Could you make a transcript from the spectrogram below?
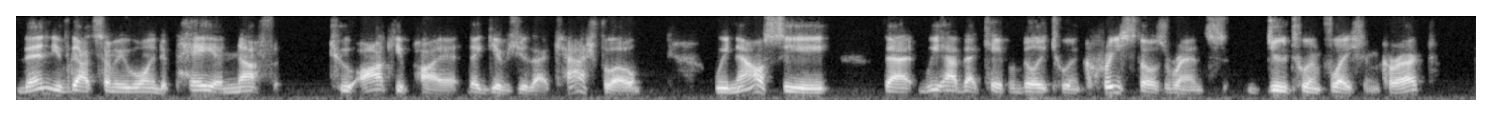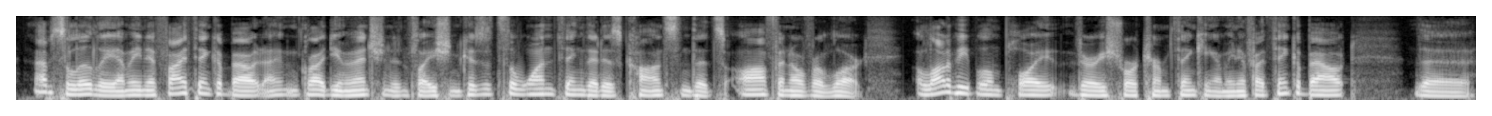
then you've got somebody willing to pay enough to occupy it that gives you that cash flow. We now see that we have that capability to increase those rents due to inflation correct Absolutely. I mean, if I think about, I'm glad you mentioned inflation because it's the one thing that is constant that's often overlooked. A lot of people employ very short term thinking. I mean, if I think about the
